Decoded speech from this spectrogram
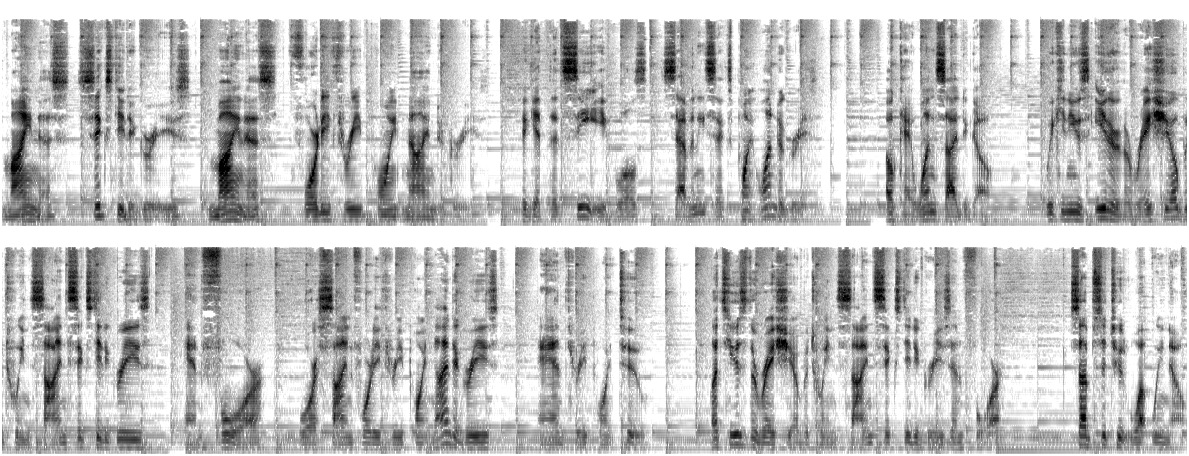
minus 60 degrees minus 43.9 degrees to get that C equals 76.1 degrees. Okay, one side to go. We can use either the ratio between sine 60 degrees and 4 or sine 43.9 degrees and 3.2. Let's use the ratio between sine 60 degrees and 4. Substitute what we know.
